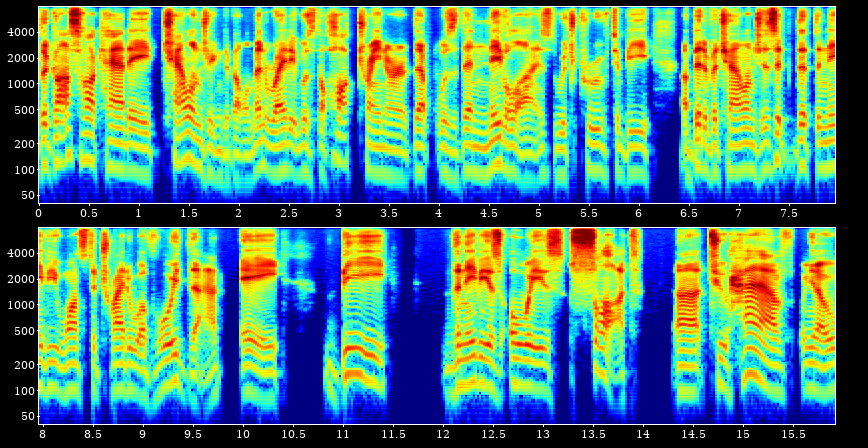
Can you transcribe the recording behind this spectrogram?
the Goshawk had a challenging development, right? It was the Hawk trainer that was then navalized, which proved to be a bit of a challenge. Is it that the Navy wants to try to avoid that? A. B. The Navy has always sought uh, to have, you know,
